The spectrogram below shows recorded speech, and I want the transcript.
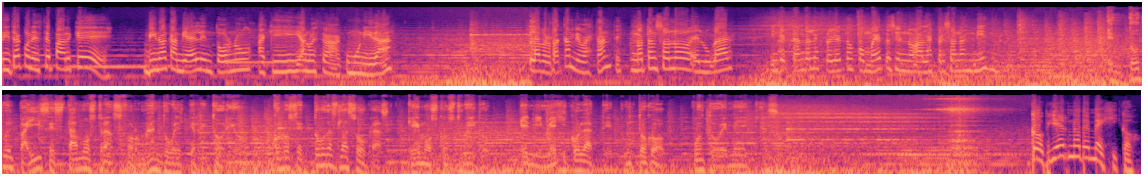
Ahorita con este parque vino a cambiar el entorno aquí a nuestra comunidad. La verdad cambió bastante. No tan solo el lugar, inyectándoles proyectos como estos, sino a las personas mismas. En todo el país estamos transformando el territorio. Conoce todas las obras que hemos construido en mimexicolate.gov.mx. Gobierno de México.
